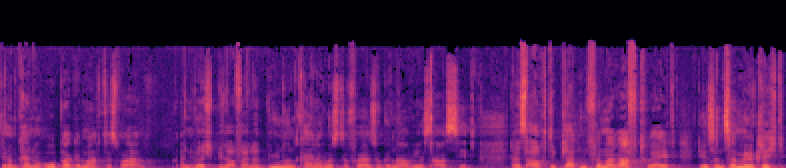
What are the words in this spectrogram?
wir haben keine Oper gemacht. Es war ein Hörspiel auf einer Bühne und keiner wusste vorher so genau, wie es aussieht. Da ist auch die Plattenfirma Rough Trade, die es uns ermöglicht,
